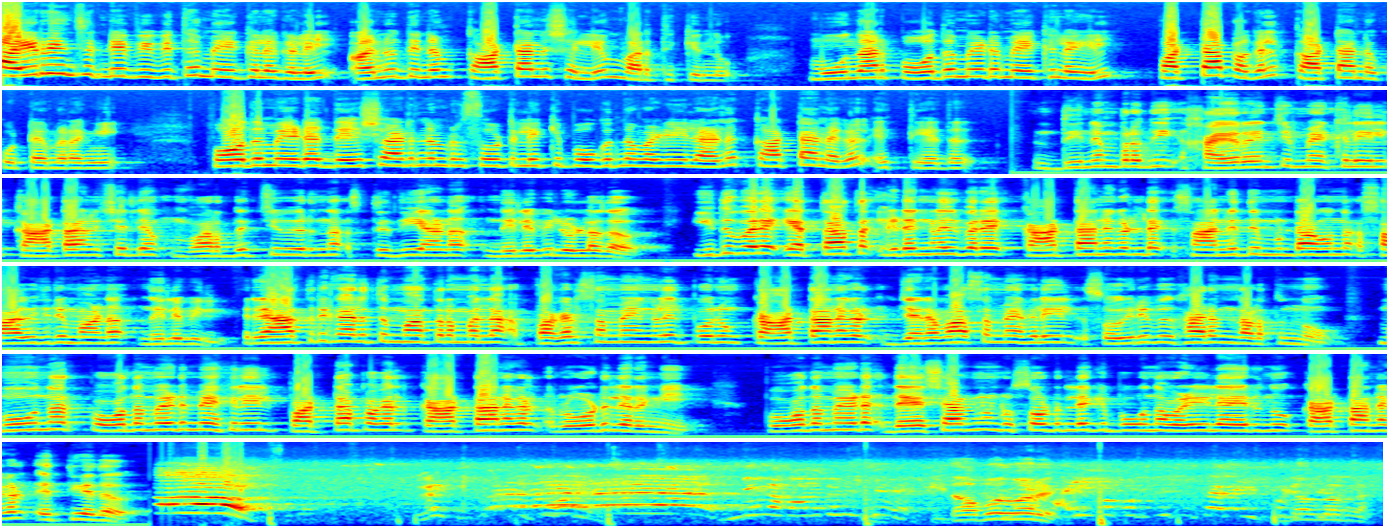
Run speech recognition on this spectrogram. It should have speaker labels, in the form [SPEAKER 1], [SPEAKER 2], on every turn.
[SPEAKER 1] ഹൈറേഞ്ചിന്റെ വിവിധ മേഖലകളിൽ അനുദിനം കാട്ടാന ശല്യം വർദ്ധിക്കുന്നു മൂന്നാർ പോതമേട് മേഖലയിൽ പട്ടാപ്പകൽ കാട്ടാന കൂട്ടമിറങ്ങി. പോതമേട് ദേശാടനം റിസോർട്ടിലേക്ക് പോകുന്ന വഴിയിലാണ് കാട്ടാനകൾ എത്തിയത്.
[SPEAKER 2] ദിനംപ്രതി ഹൈറേഞ്ച് മേഖലയിൽ കാട്ടാനശല്യം വർദ്ധിച്ചു വരുന്ന സ്ഥിതിയാണ് നിലവിലുള്ളത്. ഇതുവരെ എത്താത്ത ഇടങ്ങളിൽ വരെ കാട്ടാനകളുടെ സാന്നിധ്യമുണ്ടാകുന്ന സാഹചര്യമാണ് നിലവിൽ. രാത്രികാലത്ത് മാത്രമല്ല പകൽ സമയങ്ങളിൽ പോലും കാട്ടാനകൾ ജനവാസ മേഖലയിൽ സ്വൈരവിഹാരം നടത്തുന്നു. മൂന്നാർ പോതമേട് മേഖലയിൽ പട്ടാപ്പകൽ കാട്ടാനകൾ റോഡിലിറങ്ങി. പോതമേട് ദേശാടനം റിസോർട്ടിലേക്ക് പോകുന്ന വഴിയിലായിരുന്നു കാട്ടാനകൾ എത്തിയത്.
[SPEAKER 3] ഡബിൾ വരെ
